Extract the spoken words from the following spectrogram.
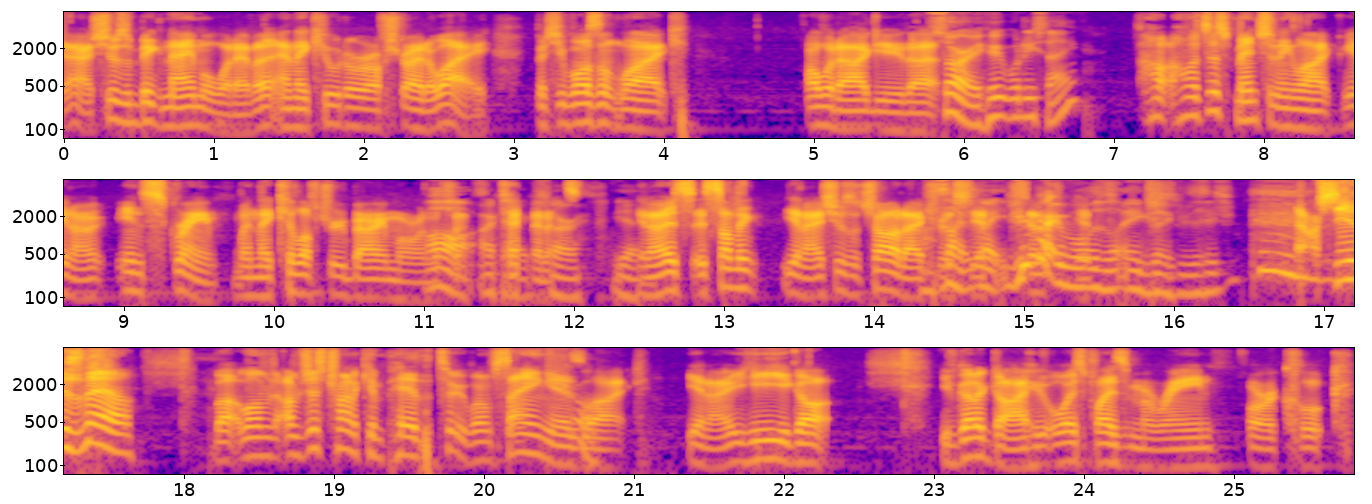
Yeah, she was a big name or whatever, and they killed her off straight away. But she wasn't like. I would argue that sorry, who? What are you saying? I was just mentioning, like, you know, in Scream, when they kill off Drew Barrymore in the Oh, first okay, 10 minutes. sorry. Yeah. You know, it's, it's something, you know, she was a child actress. like, wait, Drew Barrymore was not an executive decision. No, she is now. But well, I'm, I'm just trying to compare the two. What I'm saying is, Sure. like, you know, here you got, you've got a guy who always plays a Marine or a cook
